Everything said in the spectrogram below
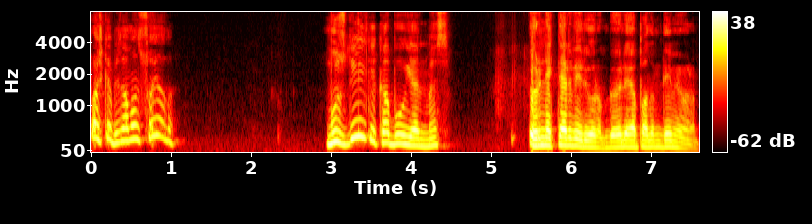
Başka bir zaman soyalım. Muz değil ki kabuğu yenmez. Örnekler veriyorum, böyle yapalım demiyorum.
